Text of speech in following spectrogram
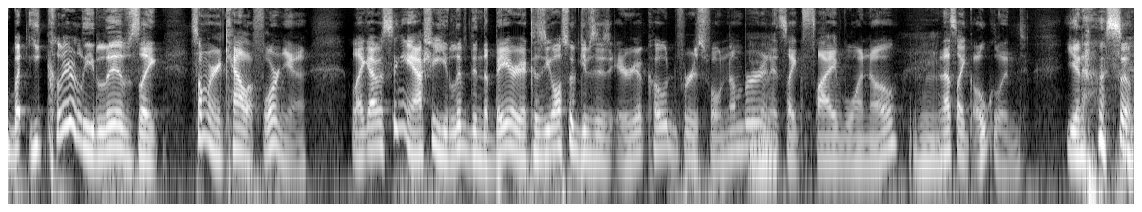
but he clearly lives like somewhere in California. Like I was thinking, actually, he lived in the Bay Area because he also gives his area code for his phone number, and it's like five one zero, and that's like Oakland. You know, so,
